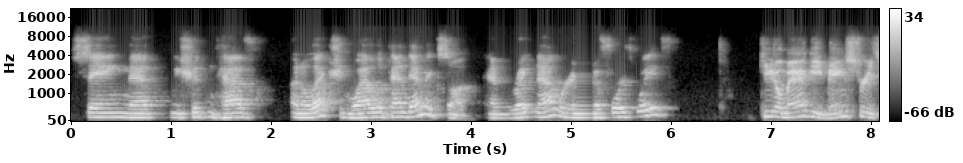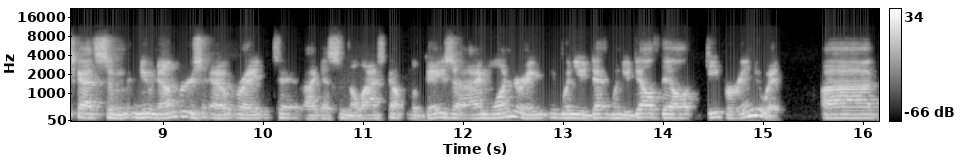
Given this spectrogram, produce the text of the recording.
saying that we shouldn't have an election while the pandemic's on. And right now we're in a fourth wave. Quito Maggi, Main Street's got some new numbers out, right? I guess in the last couple of days. I'm wondering when you de- when you delve, delve deeper into it, uh,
